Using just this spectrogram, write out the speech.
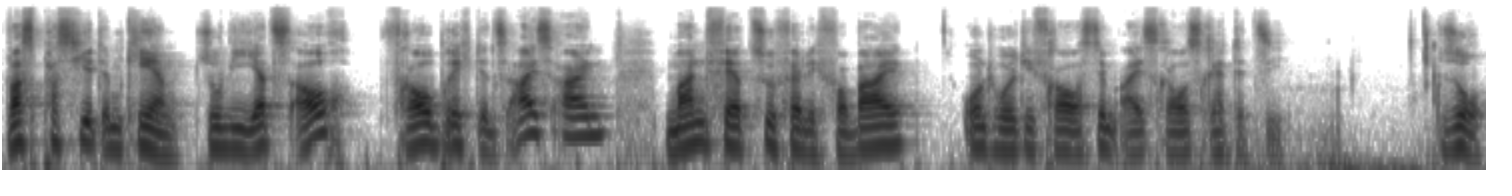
was passiert im Kern. So wie jetzt auch. Frau bricht ins Eis ein, Mann fährt zufällig vorbei und holt die Frau aus dem Eis raus, rettet sie. So,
